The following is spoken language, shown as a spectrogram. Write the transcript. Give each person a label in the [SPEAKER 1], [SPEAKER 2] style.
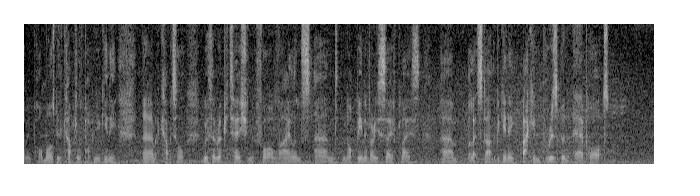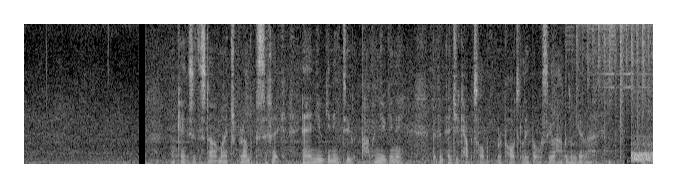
[SPEAKER 1] I'm in Port Moresby, the capital of Papua New Guinea, um, a capital with a reputation for violence and not being a very safe place. Um, but let's start at the beginning, back in Brisbane Airport. Okay, this is the start of my trip around the Pacific, Air Niugini to Papua New Guinea. Bit of an edgy capital reportedly, but we'll see what happens when we get there.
